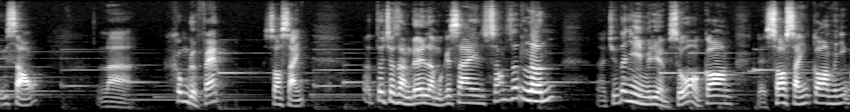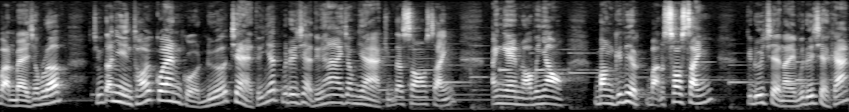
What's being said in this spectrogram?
Thứ sáu là không được phép so sánh. Ờ, tôi cho rằng đây là một cái sai sót rất lớn. Ờ, chúng ta nhìn về điểm số của con để so sánh con với những bạn bè trong lớp. Chúng ta nhìn thói quen của đứa trẻ thứ nhất với đứa trẻ thứ hai trong nhà chúng ta so sánh anh em nó với nhau bằng cái việc bạn so sánh cái đứa trẻ này với đứa trẻ khác,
